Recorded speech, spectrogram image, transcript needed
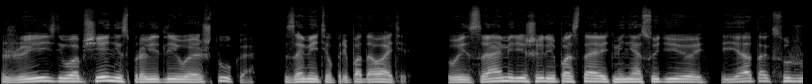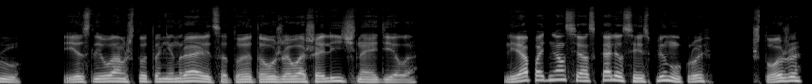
«Жизнь вообще несправедливая штука», — заметил преподаватель. Вы сами решили поставить меня судьей, я так сужу. Если вам что-то не нравится, то это уже ваше личное дело». Я поднялся, оскалился и сплюнул кровь. Что же?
